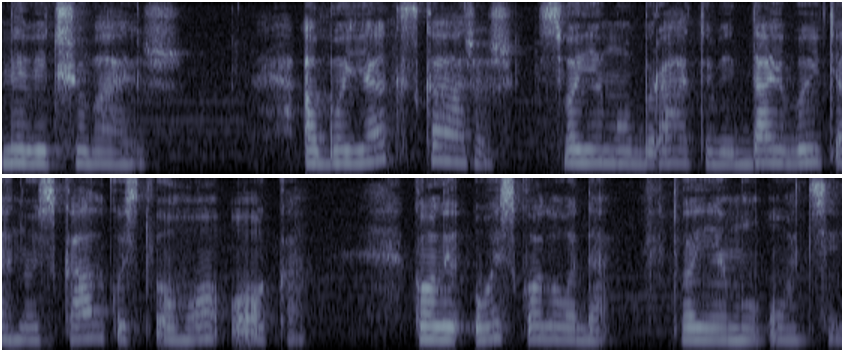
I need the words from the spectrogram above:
не відчуваєш? Або як скажеш своєму братові, дай витягну скалку з твого ока, коли ось колода в твоєму оці.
